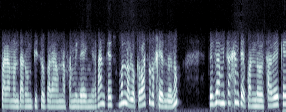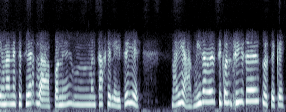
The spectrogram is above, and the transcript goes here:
para montar un piso para una familia de inmigrantes. Bueno, lo que va surgiendo, ¿no? Pues ya mucha gente cuando sabe que hay una necesidad la pone un mensaje y le dice, oye, María, mira a ver si consigues no sé qué.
